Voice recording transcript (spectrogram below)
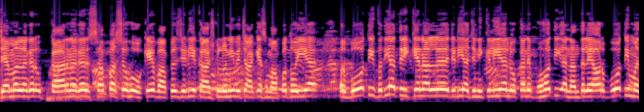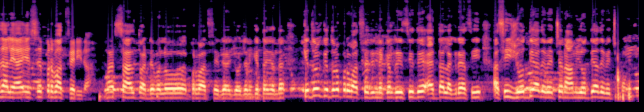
ਜੈਮਲ ਨਗਰ ਉਪਕਾਰ ਨਗਰ ਸਭ ਪਾਸੇ ਹੋ ਕੇ ਵਾਪਸ ਜਿਹੜੀ ਆਕਾਸ਼ ਕਲੋਨੀ ਵਿੱਚ ਆ ਕੇ ਸਮਾਪਤ ਹੋਈ ਹੈ ਔਰ ਬਹੁਤ ਹੀ ਵਧੀਆ ਤਰੀਕੇ ਨਾਲ ਜਿਹੜੀ ਅੱਜ ਨਿਕਲੀ ਹੈ, ਲੋਕਾਂ ਨੇ ਬਹੁਤ ਹੀ ਆਨੰਦ ਲਿਆ ਔਰ ਬਹੁਤ ਹੀ ਮਜ਼ਾ ਲਿਆ ਇਸ ਪ੍ਰਭਾਤ ਫੇਰੀ ਦਾ। ਹਰ ਸਾਲ ਤੁਹਾਡੇ ਵੱਲੋਂ ਪ੍ਰਭਾਤ ਫੇਰੀ ਦਾ ਆਯੋਜਨ ਕੀਤਾ ਜਾਂਦਾ। ਕਿਧਰੋਂ ਕਿਧਰੋਂ ਪ੍ਰਭਾਤ ਫੇਰੀ ਨਿਕਲ ਰਹੀ ਸੀ ਤੇ ਐਦਾਂ ਲੱਗ ਰਿਹਾ ਸੀ, ਅਸੀਂ ਯੋਧਿਆ ਦੇ ਵਿੱਚ, ਰਾਮ ਯੋਧਿਆ ਦੇ ਵਿੱਚ ਪਹੁੰਚੇ।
